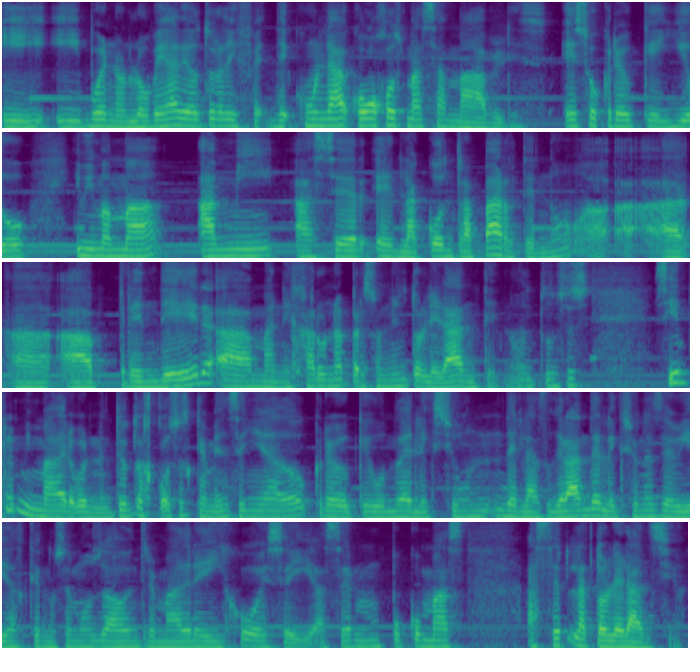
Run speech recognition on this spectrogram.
y, bueno, lo vea de otro con, con, ojos más amables. Eso creo que yo y mi mamá a mí hacer eh, la contraparte, ¿no? A, aprender a manejar una persona intolerante, ¿no? Entonces, siempre mi madre, bueno, entre otras cosas que me ha enseñado, creo que una lección de las grandes lecciones de vida que nos hemos dado entre madre e hijo es hacer un poco más, hacer la tolerancia,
